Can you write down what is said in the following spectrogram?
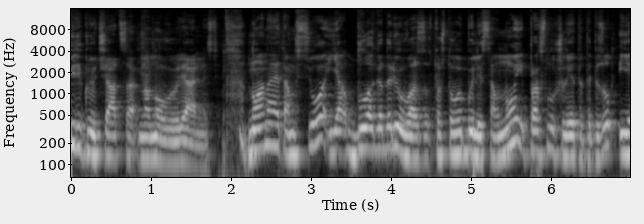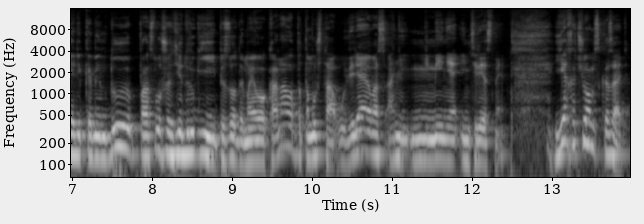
переключаться на новую реальность. Ну а на этом все. Я благодарю вас за то, что вы были со мной, прослушали этот эпизод, и я рекомендую прослушать и другие эпизоды моего канала, потому что, уверяю вас, они не менее интересные. Я хочу вам сказать,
